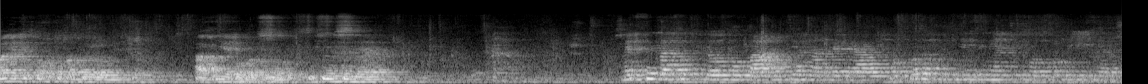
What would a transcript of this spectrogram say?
Má niekto k tomuto materiálu niečo? Ak nie, poprosím o uznesenia. Mestské zastupiteľstvo Vánocia na Prebrahu pod kodom uznesenia číslo 154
